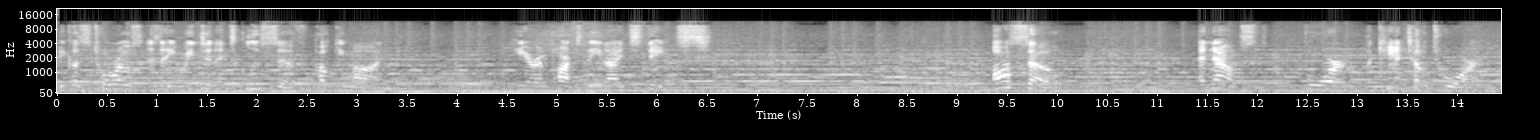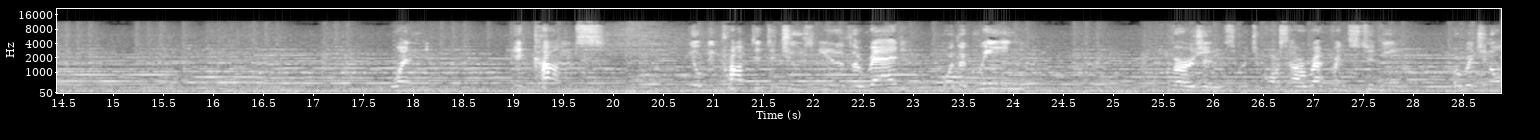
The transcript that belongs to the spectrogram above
Because Tauros is a region exclusive Pokemon here in parts of the United States. Also announced for the Kanto Tour when it comes you'll be prompted to choose either the red or the green versions, which of course are a reference to the original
